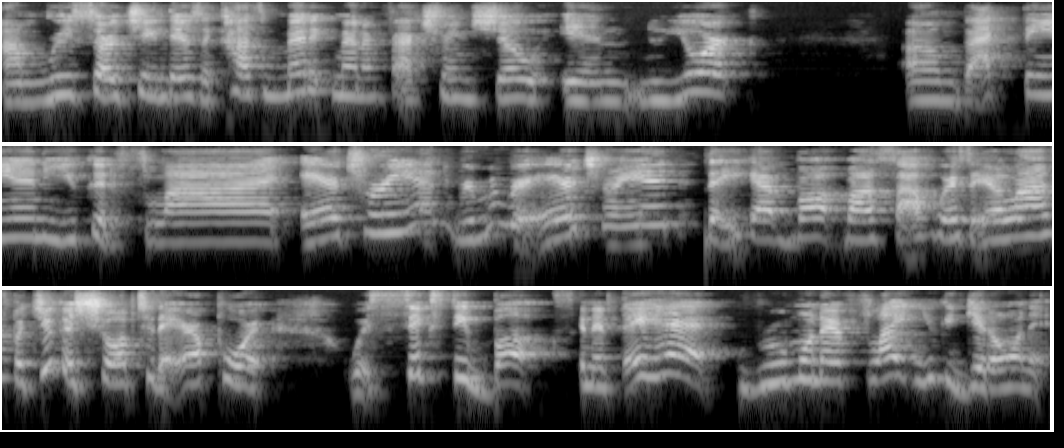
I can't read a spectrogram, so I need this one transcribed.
I'm researching. There's a cosmetic manufacturing show in New York. Um, back then, you could fly AirTran. Remember AirTran? They got bought by Southwest Airlines, but you could show up to the airport with 60 bucks. And if they had room on their flight, you could get on it.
